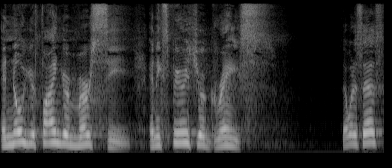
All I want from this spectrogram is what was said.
and know your, find your mercy, and experience your grace. Is that what it says?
